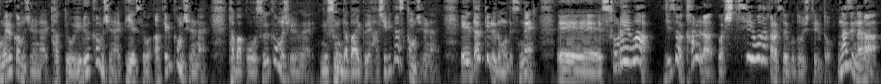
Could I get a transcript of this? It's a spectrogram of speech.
めるかもしれない。タトゥーを入れるかもしれない。PS を開けるかもしれない。タバコを吸うかもしれない。盗んだバイクで走り出すかもしれない。えー、だけれどもですね、えー、それは実は彼らは必要だからそういうことをしていると。なぜなら、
